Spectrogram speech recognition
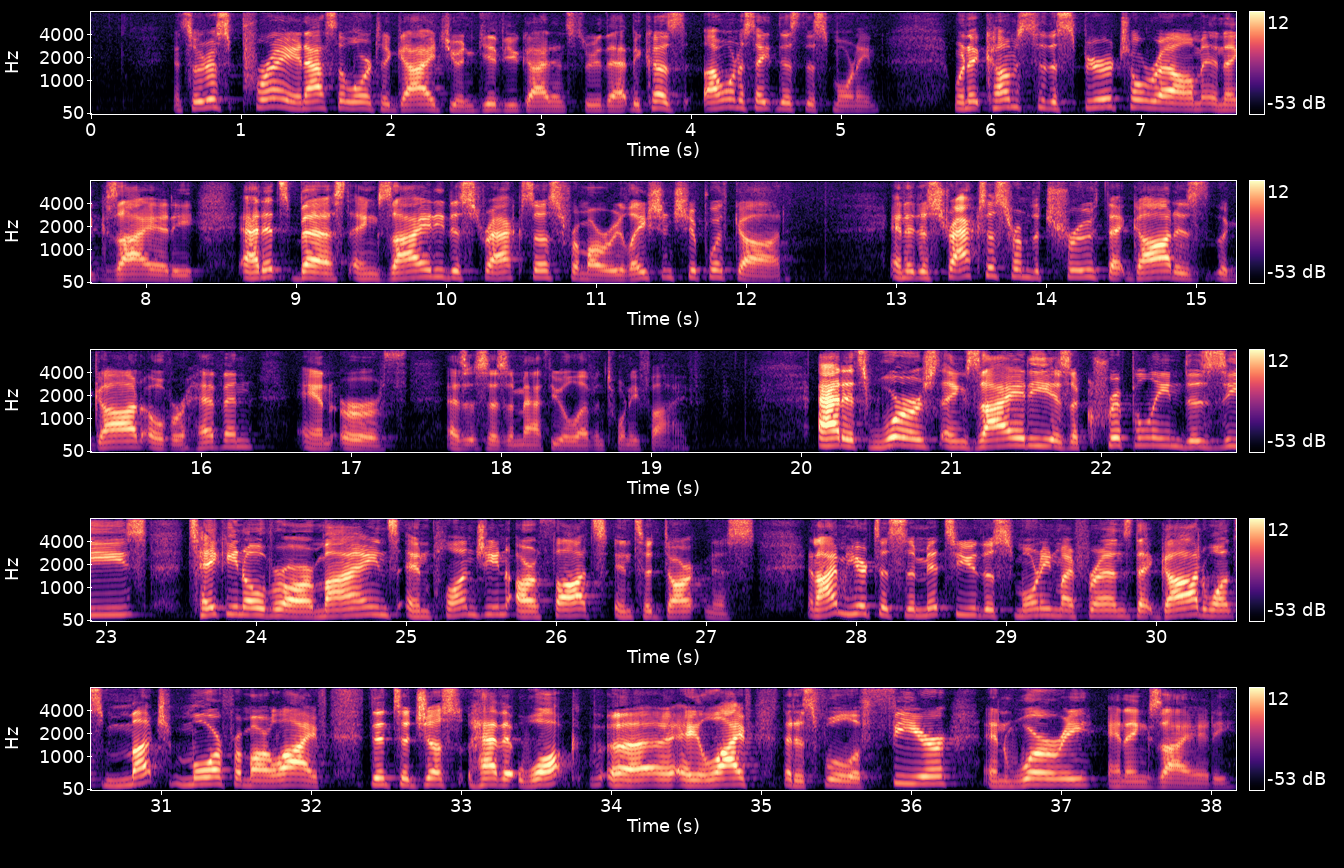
And so just pray and ask the Lord to guide you and give you guidance through that. Because I want to say this this morning when it comes to the spiritual realm and anxiety, at its best, anxiety distracts us from our relationship with God, and it distracts us from the truth that God is the God over heaven and earth, as it says in Matthew 11 25. At its worst, anxiety is a crippling disease taking over our minds and plunging our thoughts into darkness. And I'm here to submit to you this morning, my friends, that God wants much more from our life than to just have it walk uh, a life that is full of fear and worry and anxiety.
